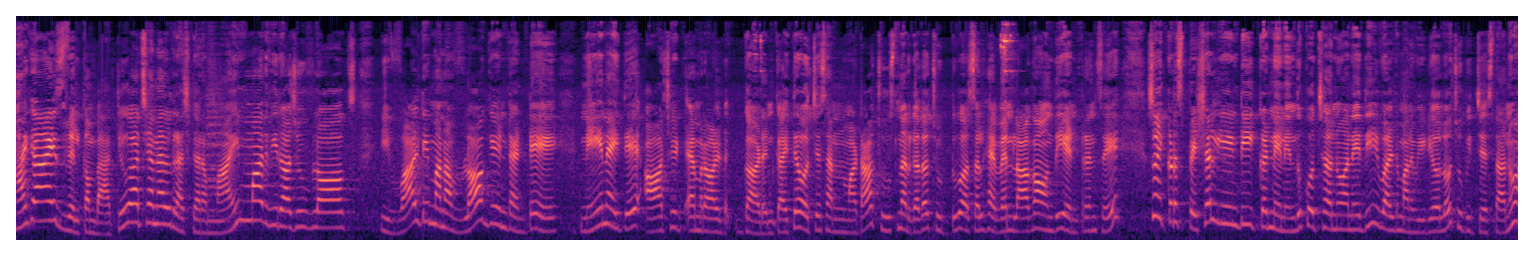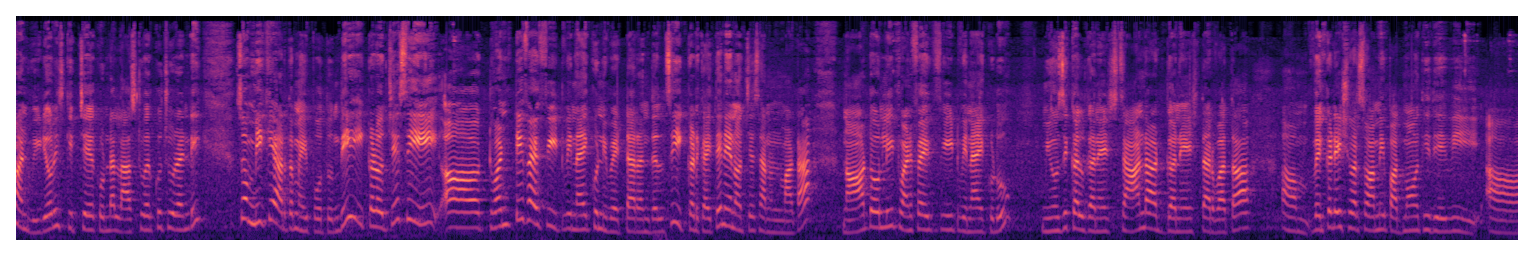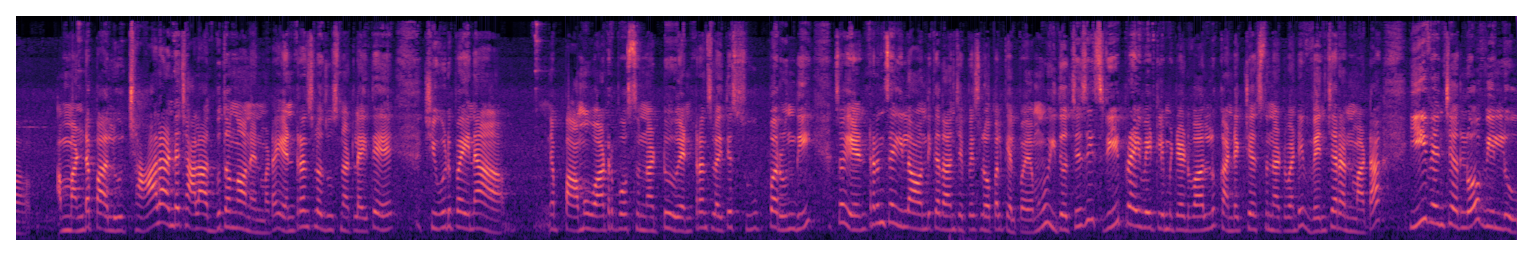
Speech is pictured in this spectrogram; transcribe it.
Hi guys welcome back to our channel రాజుగారమ్మాయి Madhavi Raju vlogs ఇవాళ మన vlog ఏంటంటే నేనైతే ఆర్చిడ్ ఎమరాల్డ్ గార్డెన్కి అయితే వచ్చేసాను అనమాట చూస్తున్నారు కదా చుట్టూ అసలు హెవెన్ లాగా ఉంది ఎంట్రన్సే సో ఇక్కడ స్పెషల్ ఏంటి ఇక్కడ నేను ఎందుకు వచ్చాను అనేది ఇవాళ మన వీడియోలో చూపించేస్తాను. అండ్ వీడియోని స్కిప్ చేయకుండా లాస్ట్ వరకు చూడండి. సో మీకే అర్థమైపోతుంది. ఇక్కడ వచ్చేసి ట్వంటీ ఫైవ్ ఫీట్ వినాయకుడిని పెట్టారని తెలిసి ఇక్కడికైతే నేను వచ్చేసాను అనమాట not only twenty five feet వినాయకుడు musical Ganesh stand art Ganesh తర్వాత వెంకటేశ్వర స్వామి పద్మావతి దేవి మండపాలు చాలా అంటే చాలా అద్భుతంగా ఉన్నాయన్నమాట. ఎంట్రన్స్లో చూసినట్లయితే శివుడి పైన పాము వాటర్ పోస్తున్నట్టు ఎంట్రన్స్లో అయితే సూపర్ ఉంది. సో ఎంట్రన్సే ఇలా ఉంది కదా అని చెప్పేసి లోపలికి వెళ్ళిపోయాము. ఇది వచ్చేసి శ్రీ ప్రైవేట్ లిమిటెడ్ వాళ్ళు కండక్ట్ చేస్తున్నటువంటి వెంచర్ అనమాట ఈ వెంచర్లో వీళ్ళు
